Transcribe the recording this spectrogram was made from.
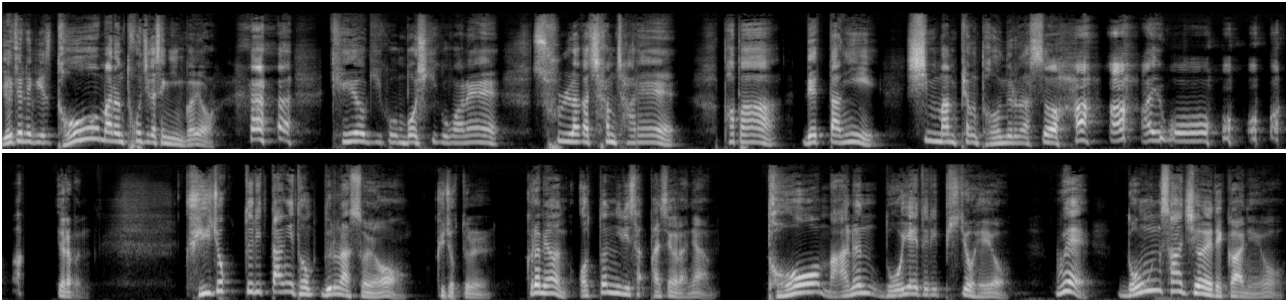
예전에 비해서 더 많은 토지가 생긴 거예요. 개혁이고 멋이고 간에 술라가 참 잘해. 봐봐. 내 땅이 10만 평 더 늘어났어. 하하, 아이고. 여러분, 귀족들이 땅이 더 늘어났어요. 귀족들. 그러면 어떤 일이 발생을 하냐? 더 많은 노예들이 필요해요. 왜? 농사 지어야 될 거 아니에요.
